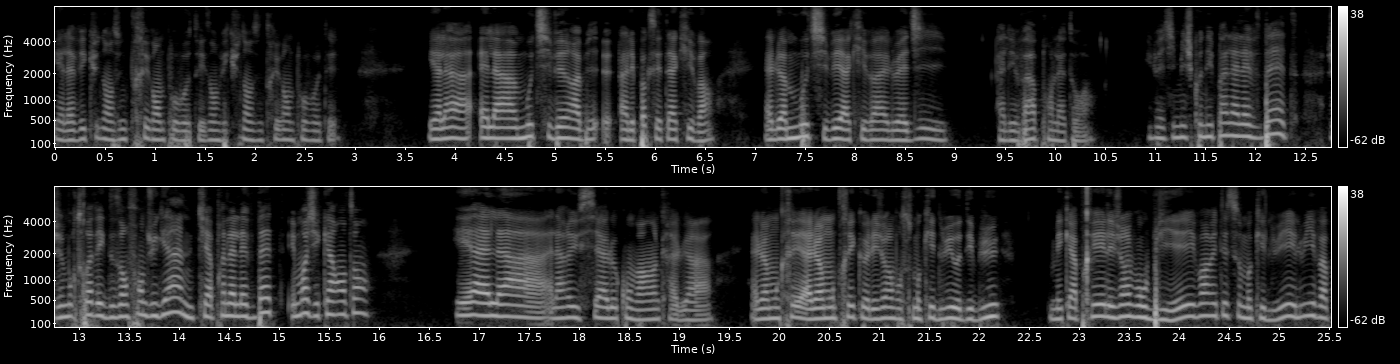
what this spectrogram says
Et elle a vécu dans une très grande pauvreté. Ils ont vécu dans une très grande pauvreté. Et elle a, elle a motivé Rabbi, à l'époque c'était Akiva. Elle lui a motivé Akiva, elle lui a dit Allez, va apprendre la Torah. Il lui a dit Mais je connais pas la lève bête. Je vais me retrouver avec des enfants du Gan qui apprennent la lève bête. Et moi j'ai 40 ans. Et elle a, elle a réussi à le convaincre. Elle lui a, elle lui a montré, elle lui a montré que les gens vont se moquer de lui au début, mais qu'après les gens vont oublier, ils vont arrêter de se moquer de lui et lui il va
